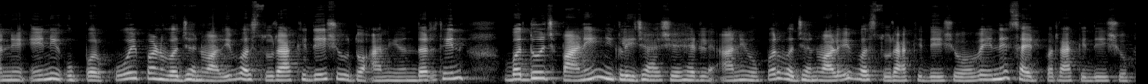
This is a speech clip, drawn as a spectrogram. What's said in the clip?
અને એની ઉપર કોઈ પણ વજનવાળી વસ્તુ રાખી દઈશું તો આની અંદરથી બધું જ પાણી નીકળી જશે. એટલે આની ઉપર વજનવાળી વસ્તુ રાખી દઈશું. હવે એને સાઈડ પર રાખી દઈશું.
